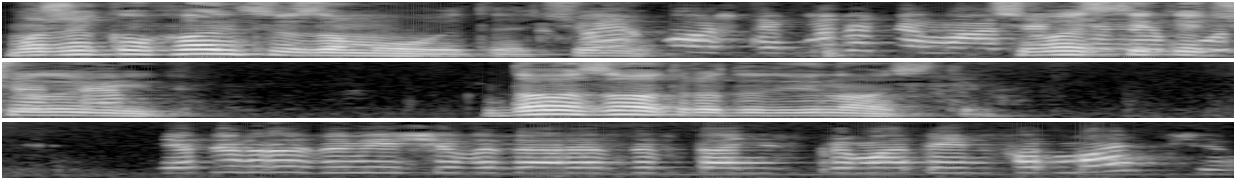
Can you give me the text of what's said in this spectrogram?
Може коханцю замовити? Чи, Ви кошти будете мати чи у вас тільки чоловік? Да, завтра до 12. Я так розумію, що ви зараз не в стані сприймати інформацію?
